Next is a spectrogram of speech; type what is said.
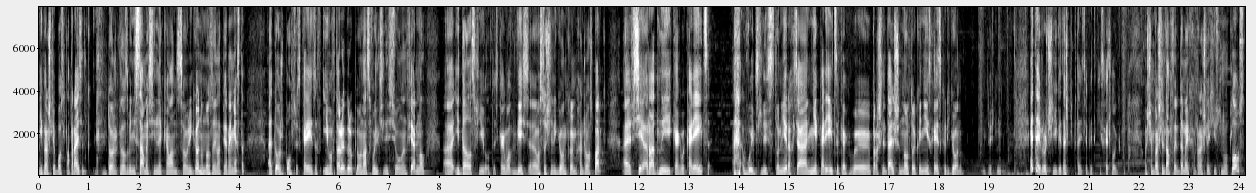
И прошли Бостон Апрайзинг, тоже, казалось бы, не самая сильная команда своего региона, но заняла первое место. А, тоже полностью из корейцев. И во второй группе у нас вылетели Seoul Infernal а, и Dallas Fuel. То есть как бы весь э, восточный регион, кроме Hangzhou Spark, а, все родные как бы корейцы, вылетели из турнира, хотя не корейцы как бы прошли дальше, но только не из корейского региона. То есть, ну, это Overwatch лига, даже не пытайтесь опять-таки искать логику. В общем, прошли там Florida Mayhem, прошли Houston Outlaws,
